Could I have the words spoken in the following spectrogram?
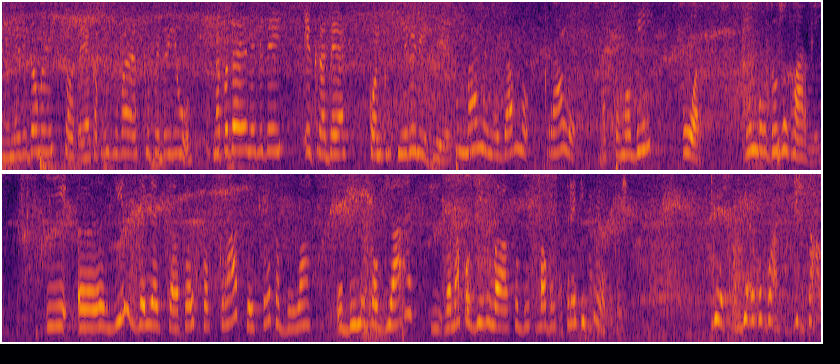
Програмі невідома істота, яка проживає в КПДЮ, нападає на людей і краде конкурсні реліквії. У мене недавно вкрали автомобіль Форд. Він був дуже гарний. І е, він, здається, той, хто вкрав, ця істота була у білій пов'язці. Вона побігла кудись, мабуть, на третій поверх. Точно, я його бачу, він так.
